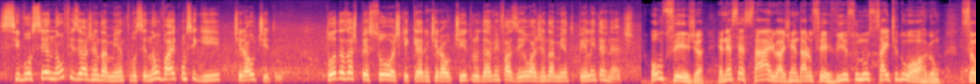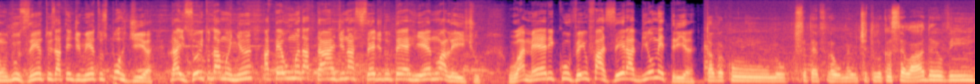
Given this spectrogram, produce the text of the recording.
Se você não fizer agendamento, você não vai conseguir tirar o título. Todas as pessoas que querem tirar o título devem fazer o agendamento pela internet. Ou seja, é necessário agendar o serviço no site do órgão. São 200 atendimentos por dia, das 8 da manhã até 1 da tarde na sede do TRE no Aleixo. O Américo veio fazer a biometria. Estava com o meu, CPF, o meu título cancelado, eu vim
